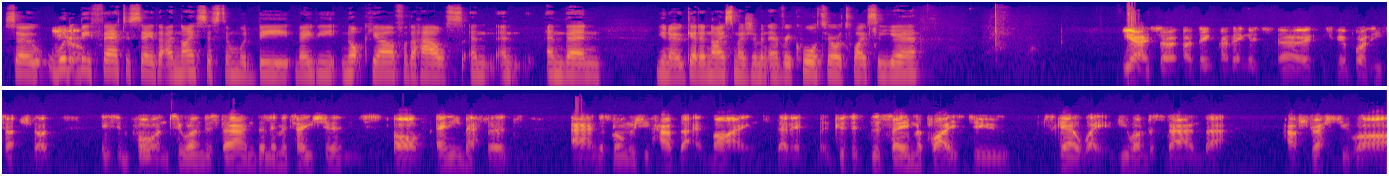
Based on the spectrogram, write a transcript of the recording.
So would it be fair to say that a nice system would be maybe Nokia for the house and, and, and then, you know, get a nice measurement every quarter or twice a year? Yeah, so I think I think it's uh, it's a good point that you touched on. It's important to understand the limitations of any method, and as long as you have that in mind, then it because it's the same applies to scale weight. If you understand that how stressed you are,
